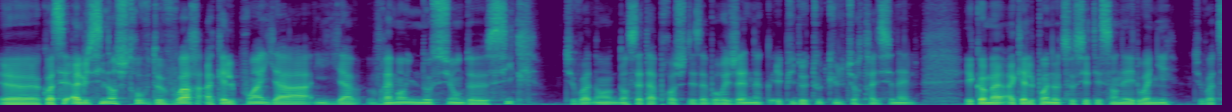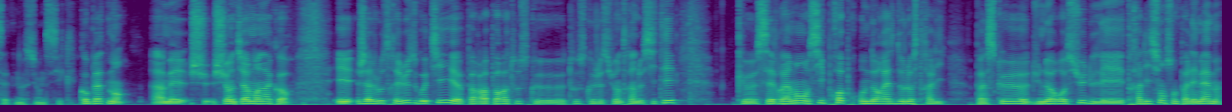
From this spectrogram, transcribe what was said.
Euh, quoi, c'est hallucinant, je trouve, de voir à quel point il y a, y a vraiment une notion de cycle, tu vois, dans, cette approche des aborigènes et puis de toute culture traditionnelle. Et comme à, quel point notre société s'en est éloignée, tu vois, de cette notion de cycle. Complètement. Ah mais je, suis entièrement d'accord. Et j'ajouterais juste Gauthier euh, par rapport à tout ce que tout ce que je suis en train de citer que c'est vraiment aussi propre au nord-est de l'Australie, parce que du nord au sud, les traditions sont pas les mêmes.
